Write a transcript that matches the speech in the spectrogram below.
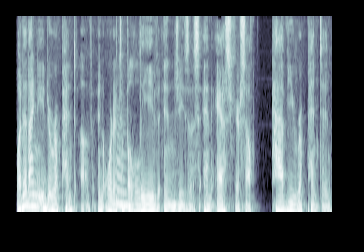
what did I need to repent of in order to believe in Jesus? And ask yourself, have you repented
